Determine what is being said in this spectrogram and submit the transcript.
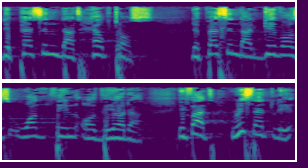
the person that helped us, the person that gave us one thing or the other. In fact, recently,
